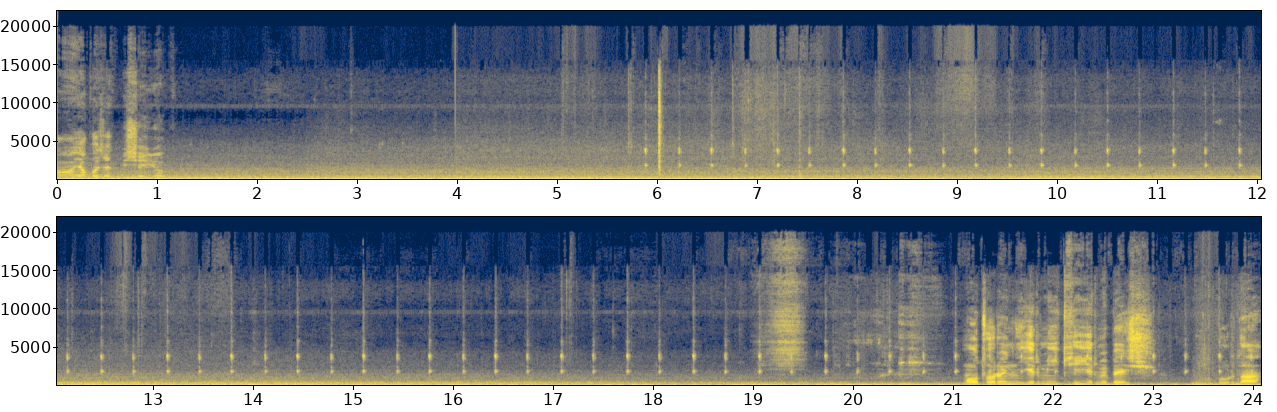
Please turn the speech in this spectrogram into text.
Ama yapacak bir şey yok. Motorun 22-25 burada.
